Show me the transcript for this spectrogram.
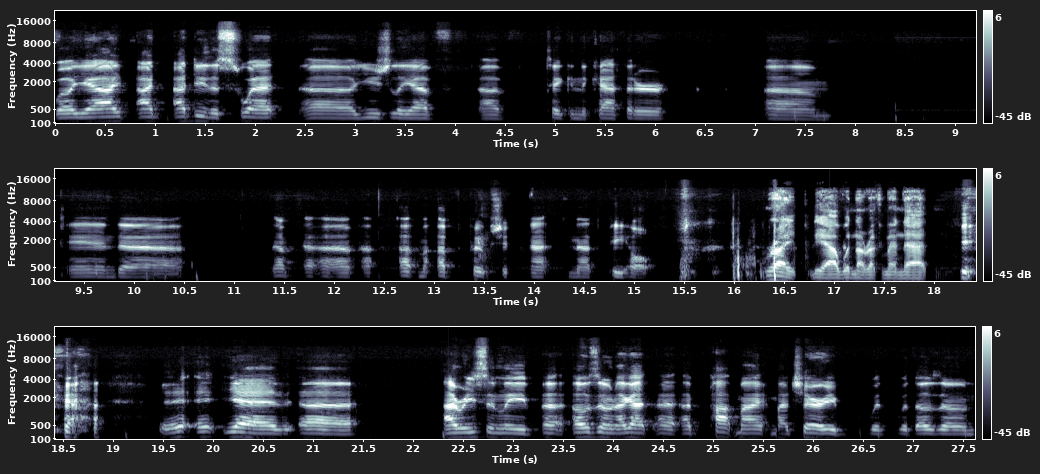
Well, yeah, I I, I do the sweat. Uh, usually, I've I've taken the catheter um, and uh, up, uh, uh, uh up, up the poop chute, not not the pee hole. right. Yeah, I would not recommend that. Yeah. It, it, yeah. Uh, I recently uh, ozone. I got I, I, popped my my cherry with with ozone,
